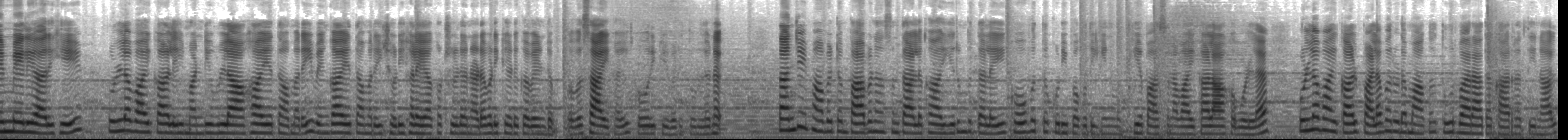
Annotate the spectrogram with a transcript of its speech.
நெம்மேலி அருகே புள்ளவாய்க்காலில் மண்டியுள்ள ஆகாய தாமரை வெங்காய தாமரை செடிகளை அகற்றிட நடவடிக்கை எடுக்க வேண்டும் விவசாயிகள் கோரிக்கை விடுத்துள்ளனர். தஞ்சை மாவட்டம் பாபநாசம் தாலுகா இரும்புத்தலை கோவத்தக்குடி பகுதியின் முக்கிய பாசன வாய்க்காலாக உள்ள புள்ளவாய்க்கால் பல வருடமாக தூர்வாராத காரணத்தினால்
